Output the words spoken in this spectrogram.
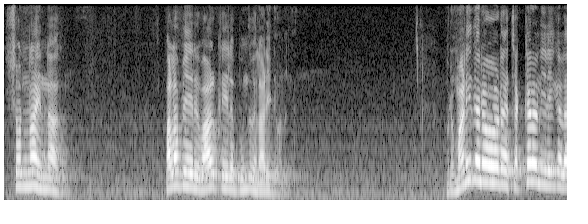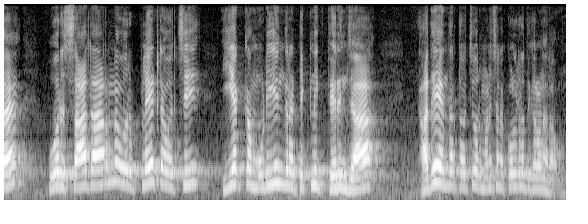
சொன்னால் என்ன ஆகும் பல பேர் வாழ்க்கையில் புந்து விளையாடிடுவானுங்க. ஒரு மனிதனோட சக்கர நிலைகளை ஒரு சாதாரண ஒரு பிளேட்டை வச்சு இயக்க முடியுங்கிற டெக்னிக் தெரிஞ்சால் அதே எந்திரத்தை வச்சு ஒரு மனுஷனை கொள்றதுக்கு எவ்வளோ நேரம் ஆகும்?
